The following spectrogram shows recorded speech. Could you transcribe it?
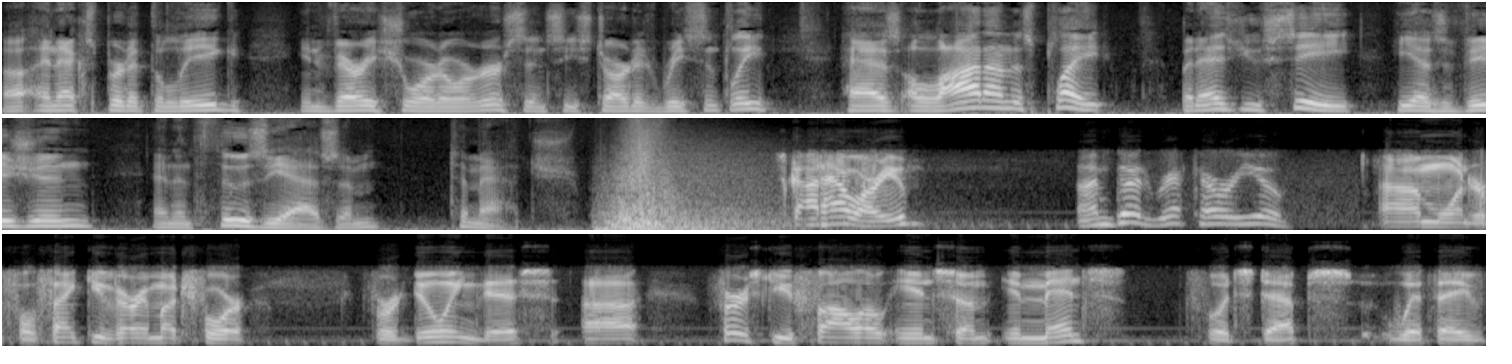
uh, an expert at the league in very short order since he started recently, has a lot on his plate, but as you see, he has vision and enthusiasm to match. Scott, how are you? I'm good. Rick, how are you? I'm wonderful. Thank you very much for for doing this. Uh, first, you follow in some immense footsteps with a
